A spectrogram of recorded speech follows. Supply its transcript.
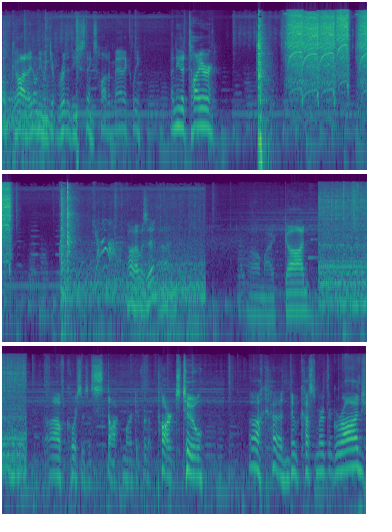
Oh god, I don't even get rid of these things automatically. I need a tire. Oh, that was it? Oh my god. Oh, of course there's a stock market for the parts too. Oh god, new customer at the garage.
